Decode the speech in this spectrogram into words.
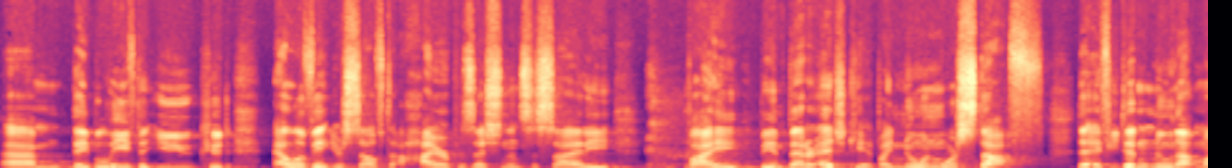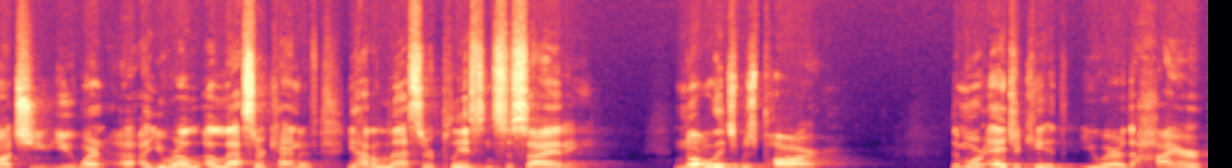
Um, they believed that you could elevate yourself to a higher position in society by being better educated, by knowing more stuff that if you didn't know that much, you, you, weren't, you were a lesser kind of, you had a lesser place in society. Knowledge was power. The more educated you were, the higher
